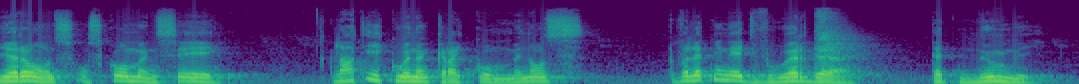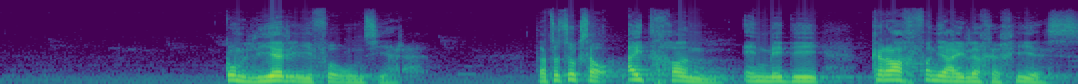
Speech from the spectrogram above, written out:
Here ons ons kom en sê laat u koninkryk kom en ons wil dit nie net woorde dit noem nie. Kom leer U vir ons, Here. Dat ons ook sal uitgaan en met die krag van die Heilige Gees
